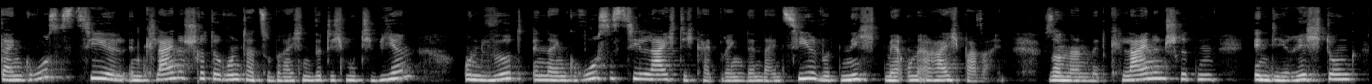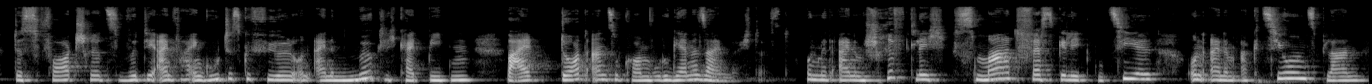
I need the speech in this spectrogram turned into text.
Dein großes Ziel in kleine Schritte runterzubrechen wird dich motivieren und wird in dein großes Ziel Leichtigkeit bringen, denn dein Ziel wird nicht mehr unerreichbar sein, sondern mit kleinen Schritten in die Richtung des Fortschritts wird dir einfach ein gutes Gefühl und eine Möglichkeit bieten, bald dort anzukommen, wo du gerne sein möchtest. Und mit einem schriftlich smart festgelegten Ziel und einem Aktionsplan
